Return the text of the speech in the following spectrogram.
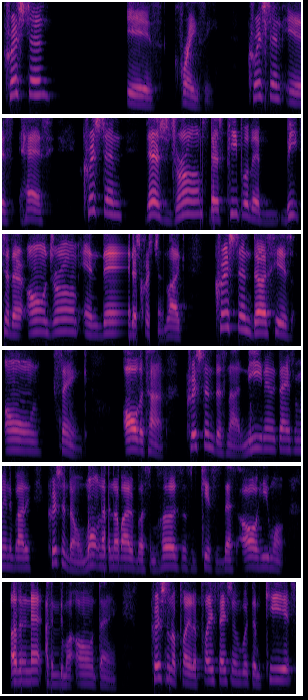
Christian is crazy. Christian is has Christian. There's drums. There's people that beat to their own drum, and then there's Christian. Like Christian does his own thing all the time. Christian does not need anything from anybody. Christian don't want nothing nobody but some hugs and some kisses. That's all he want. Other than that, I can do my own thing. Christian will play the PlayStation with them kids,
